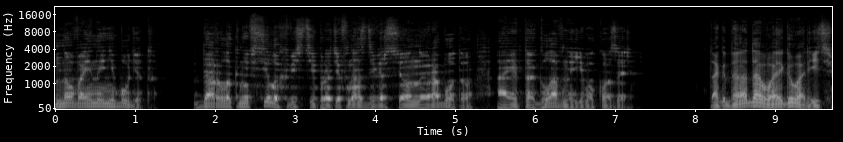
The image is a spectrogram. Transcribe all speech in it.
Но войны не будет. Дарлок не в силах вести против нас диверсионную работу, а это главный его козырь». «Тогда давай говорить».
